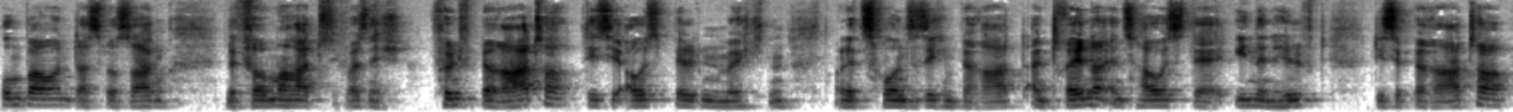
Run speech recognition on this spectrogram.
umbauen, dass wir sagen, eine Firma hat, ich weiß nicht, fünf Berater, die sie ausbilden möchten und jetzt holen sie sich einen, Berater, einen Trainer ins Haus, der ihnen hilft, diese Berater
